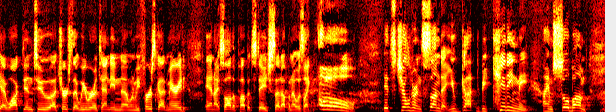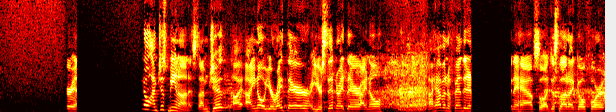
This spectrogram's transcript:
I, walked into a church that we were attending uh, when we first got married, and I saw the puppet stage set up, and I was like, oh! It's Children's Sunday. You've got to be kidding me. I am so bummed. No, I'm just being honest. I'm just, I, I know you're right there. You're sitting right there. I know. I haven't offended in and a half, so I just thought I'd go for it.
